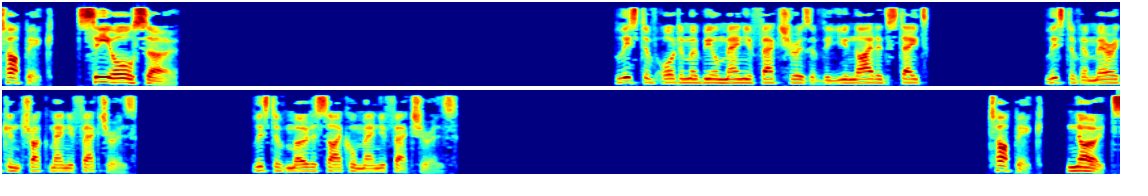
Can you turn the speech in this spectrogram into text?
Topic. See also. List of automobile manufacturers of the United States. List of American truck manufacturers. List of motorcycle manufacturers. Topic. Notes.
